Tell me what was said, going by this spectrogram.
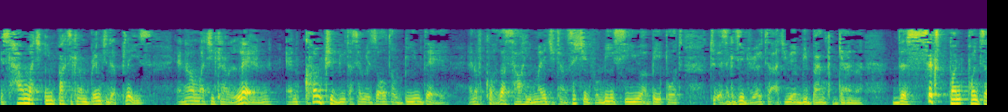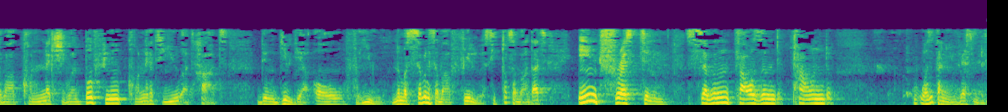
is how much impact he can bring to the place and how much he can learn and contribute as a result of being there. And of course, that's how he managed to transition from being CEO at Bayport to executive director at UMB Bank Ghana. The sixth point points about connection. When both feel connected to you at heart, they will give their all for you. Number seven is about failures. He talks about that interesting seven thousand pound. Was it an investment?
